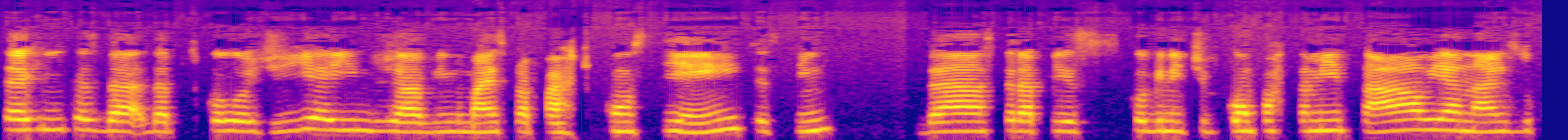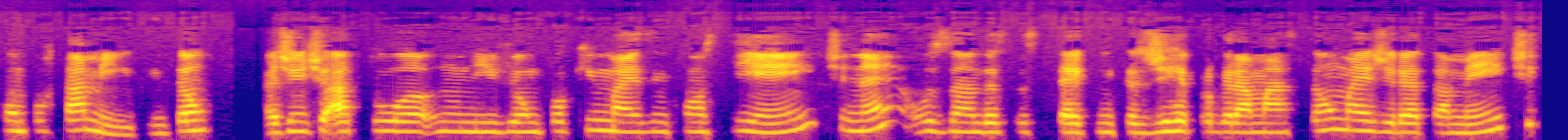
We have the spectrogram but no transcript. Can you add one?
técnicas da, da psicologia, indo já vindo mais para a parte consciente, assim, das terapias cognitivo-comportamental e análise do comportamento. Então, a gente atua no nível um pouquinho mais inconsciente, né, usando essas técnicas de reprogramação mais diretamente,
